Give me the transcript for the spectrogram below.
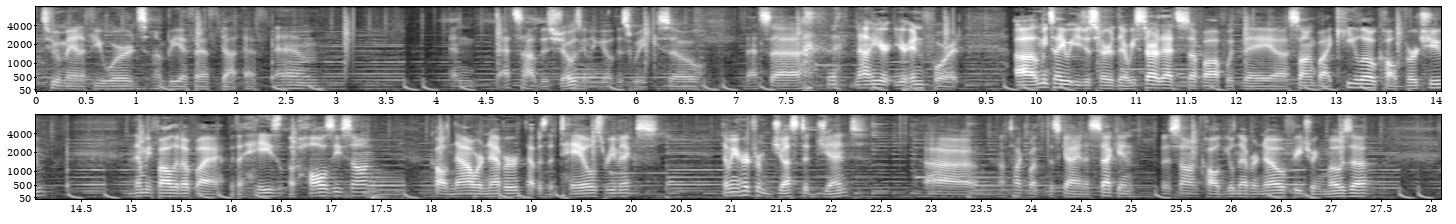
back to A Man a Few Words on BFF.FM. And that's how this show is going to go this week. So that's uh, now you're you're in for it. Uh, let me tell you what you just heard there. We started that stuff off with a uh, song by Kllo called "Virtue," and then we followed it up by with a a Halsey song called "Now or Never." That was the Tails remix. Then we heard from Just a Gent. Uh, I'll talk about this guy in a second. The song called "You'll Never Know" featuring Moza.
